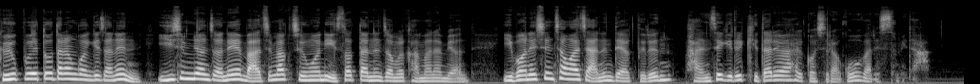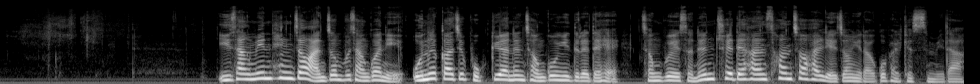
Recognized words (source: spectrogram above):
교육부의 또 다른 관계자는 20년 전에 마지막 증원이 있었다는 점을 감안하면 이번에 신청하지 않은 대학들은 반세기를 기다려야 할 것이라고 말했습니다. 이상민 행정안전부 장관이 오늘까지 복귀하는 전공의들에 대해 정부에서는 최대한 선처할 예정이라고 밝혔습니다.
